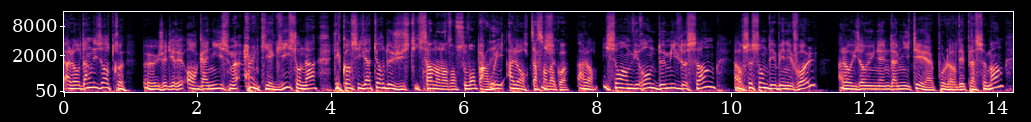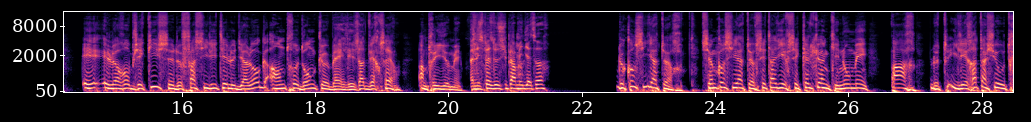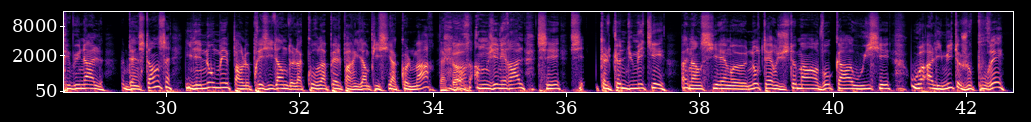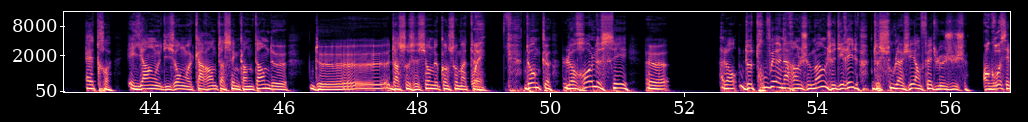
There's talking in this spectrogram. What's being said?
Alors, dans les autres, euh, je dirais, organismes qui existent, on a les conciliateurs de justice. Ça, on en entend souvent parler. Oui, alors. Ça ressemble à quoi Alors, ils sont environ 2200. Alors, ce sont des bénévoles. Alors, ils ont une indemnité hein, pour leur déplacement. Et, leur objectif, c'est de faciliter le dialogue entre donc euh, ben, les adversaires, entre guillemets. Un espèce de super médiateur de conciliateur. C'est un conciliateur, c'est-à-dire c'est quelqu'un qui est nommé par le, il est rattaché au tribunal d'instance, il est nommé par le président de la cour d'appel, par exemple ici à Colmar. D'accord. En général, c'est quelqu'un du métier, un ancien euh, notaire justement, avocat ou huissier, ou à la limite, je pourrais être ayant, disons, 40 à 50 ans de d'association de, consommateurs. Ouais. Donc, leur rôle, c'est euh, alors de trouver un arrangement, je dirais, de, de soulager en fait le juge. En gros, ça,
